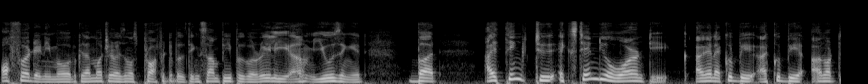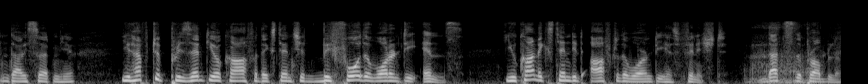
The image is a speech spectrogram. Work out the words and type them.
offered anymore because I'm not sure it's the most profitable thing. Some people were really um, using it, but I think to extend your warranty, again, I could be, I could be, I'm not entirely certain here. You have to present your car for the extension before the warranty ends. You can't extend it after the warranty has finished. That's the problem.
